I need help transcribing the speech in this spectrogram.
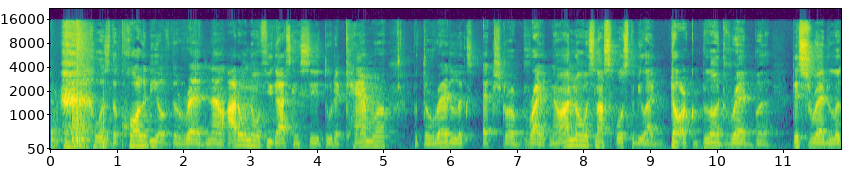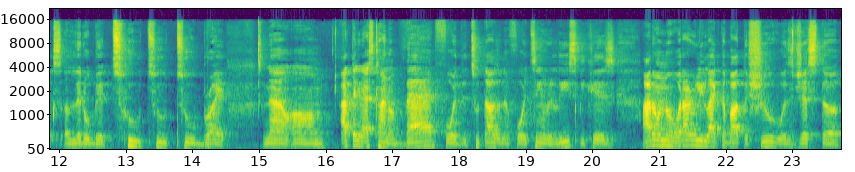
was the quality of the red. Now, I don't know if you guys can see it through the camera, but the red looks extra bright. Now I know it's not supposed to be like dark blood red, but this red looks a little bit too, too, too bright. Now, um, I think that's kind of bad for the 2014 release because I don't know, what I really liked about the shoe was just the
